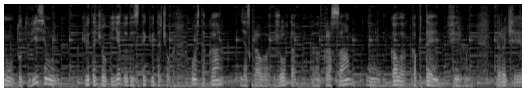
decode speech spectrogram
ну тут 8 квіточок, є до 10 квіточок. Ось така яскрава жовта е, краса е, кала Каптейн фірми. До речі,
